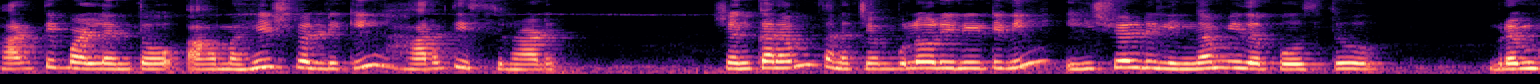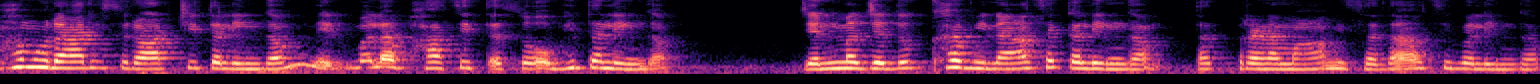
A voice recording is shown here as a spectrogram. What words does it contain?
హారతి పళ్ళెంతో ఆ మహేశ్వరుడికి హారతి ఇస్తున్నాడు. శంకరం తన చెంబులోని నీటిని ఈశ్వరుడి లింగం మీద పోస్తూ బ్రహ్మమురారి సురార్చిత నిర్మల భాసిత శోభితలింగం జన్మజ దుఃఖ వినాశకలింగం తత్ప్రణమామి సదాశివలింగం.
